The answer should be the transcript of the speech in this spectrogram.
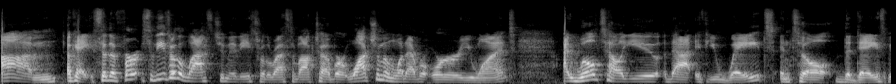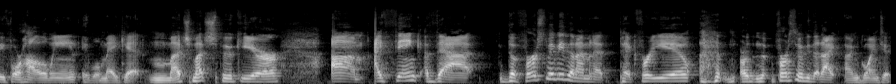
um, okay, so the first, so these are the last two movies for the rest of October. Watch them in whatever order you want. I will tell you that if you wait until the days before Halloween, it will make it much, much spookier. Um, I think that the first movie that I'm going to pick for you, or the first movie that I, I'm going to,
